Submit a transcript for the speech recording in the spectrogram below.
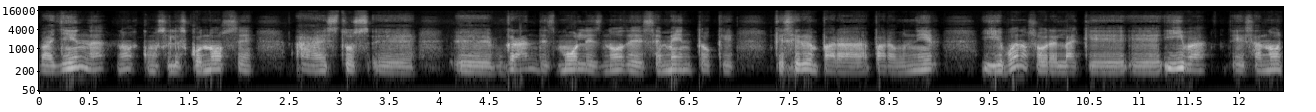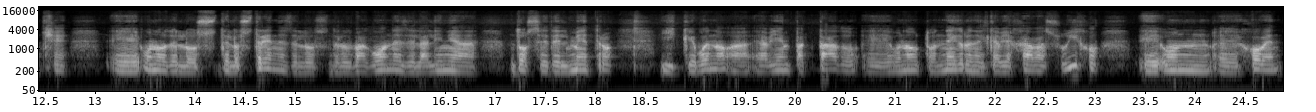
ballena, ¿no? Como se les conoce a estos eh, eh, grandes moles, ¿no? De cemento que, que sirven para, para unir y bueno, sobre la que eh, iba esa noche eh, uno de los de los trenes de los de los vagones de la línea 12 del metro y que bueno había impactado eh, un auto negro en el que viajaba su hijo eh, un joven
